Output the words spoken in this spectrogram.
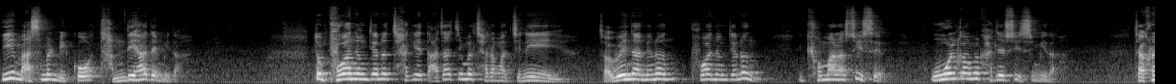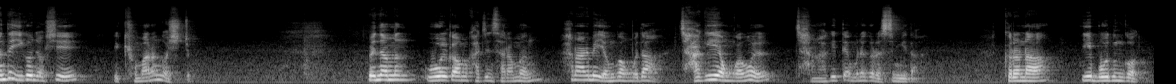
이 말씀을 믿고 담대해야 됩니다. 또 부한 형제는 자기의 낮아짐을 자랑할지니 자, 왜냐하면 부한 형제는 교만할 수 있어요. 우월감을 가질 수 있습니다. 자, 그런데 이건 역시 교만한 것이죠. 왜냐하면 우월감을 가진 사람은 하나님의 영광보다 자기의 영광을 자랑하기 때문에 그렇습니다. 그러나 이 모든 것,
